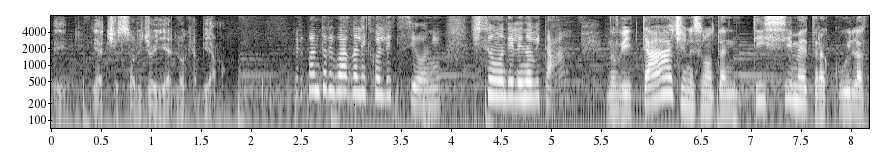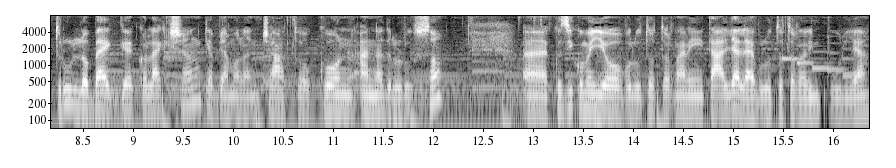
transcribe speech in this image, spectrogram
degli accessori gioiello che abbiamo. Per quanto riguarda le collezioni, ci sono delle novità? Novità, ce ne sono tantissime, tra cui la Trullo Bag Collection che abbiamo lanciato con Anna Del Russo. Eh, così come io ho voluto tornare in Italia, lei ha voluto tornare in Puglia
